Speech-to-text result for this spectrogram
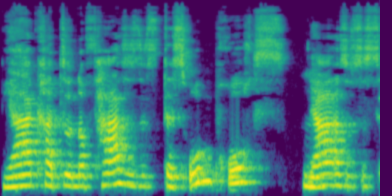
ja, gerade so in der Phase des, des Umbruchs. Mhm. Ja, also es ist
